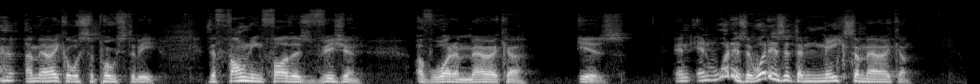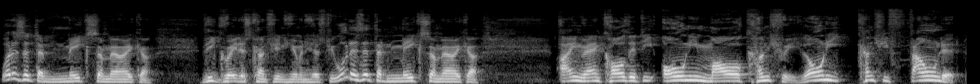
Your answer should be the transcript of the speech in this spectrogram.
America was supposed to be, the founding fathers' vision of what America is. And, and what is it? What is it that makes America? What is it that makes America the greatest country in human history? What is it that makes America? Ayn Rand called it the only moral country, the only country founded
